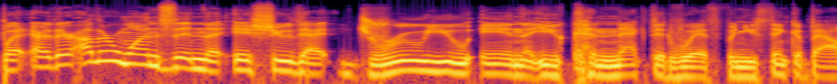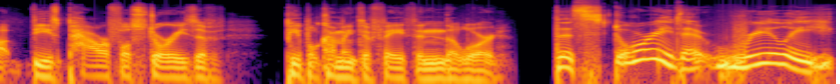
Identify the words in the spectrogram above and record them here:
But are there other ones in the issue that drew you in that you connected with when you think about these powerful stories of people coming to faith in the Lord? the story that really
